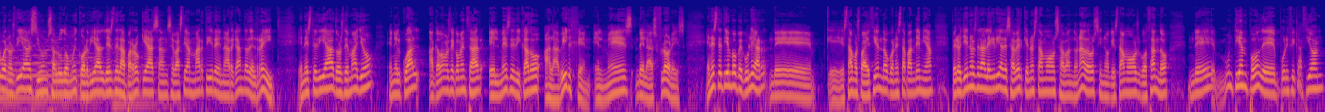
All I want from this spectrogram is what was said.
Buenos días y un saludo muy cordial desde la parroquia San Sebastián Mártir en Arganda del Rey, en este día 2 de mayo, en el cual acabamos de comenzar el mes dedicado a la Virgen, el mes de las flores. En este tiempo peculiar de que estamos padeciendo con esta pandemia, pero llenos de la alegría de saber que no estamos abandonados, sino que estamos gozando de un tiempo de purificación,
